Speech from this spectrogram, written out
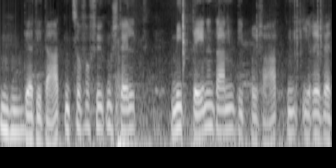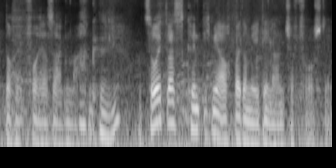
mhm. der die Daten zur Verfügung stellt, mit denen dann die Privaten ihre Wettervorhersagen machen. Okay. Und so etwas könnte ich mir auch bei der Medienlandschaft vorstellen.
